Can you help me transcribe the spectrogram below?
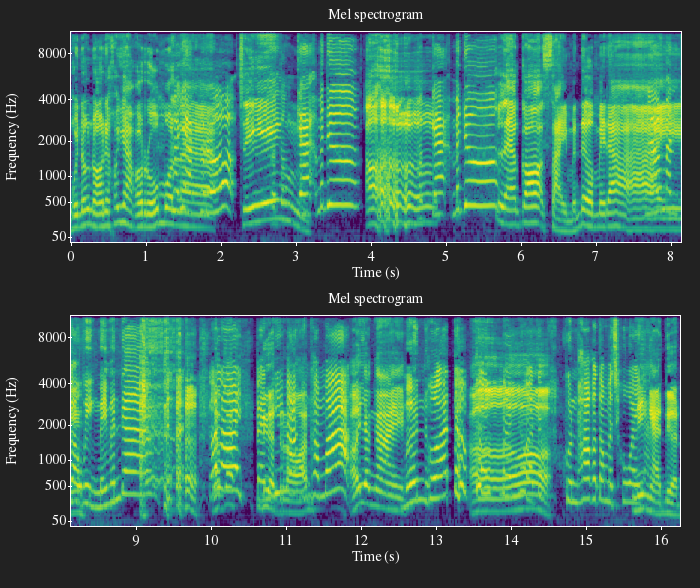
อุ้ยน้องๆเนี่ยเขาอยากรู้หมดเขาแหอละยากรู้จริงก็ต้องแกะมาดูเออพอแกะมาดู แล้วก็ใส่เหมือนเดิมไม่ได้แล้วมันก็วิ่งไม่เหมือนเดิมก็แล้วเลยเป็นดือดที่มาร้ขออนงคำว่า เอ้ยยังไงมึนหัวตึบตึบเออมึนหัวตึบคุณพ่อก็ต้องมาช่วยนี่ไงะเดือด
